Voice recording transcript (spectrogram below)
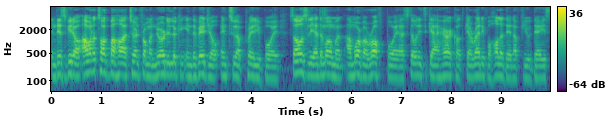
In this video, I want to talk about how I turned from a nerdy looking individual into a pretty boy. So obviously at the moment, I'm more of a rough boy. I still need to get a haircut, get ready for holiday in a few days.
